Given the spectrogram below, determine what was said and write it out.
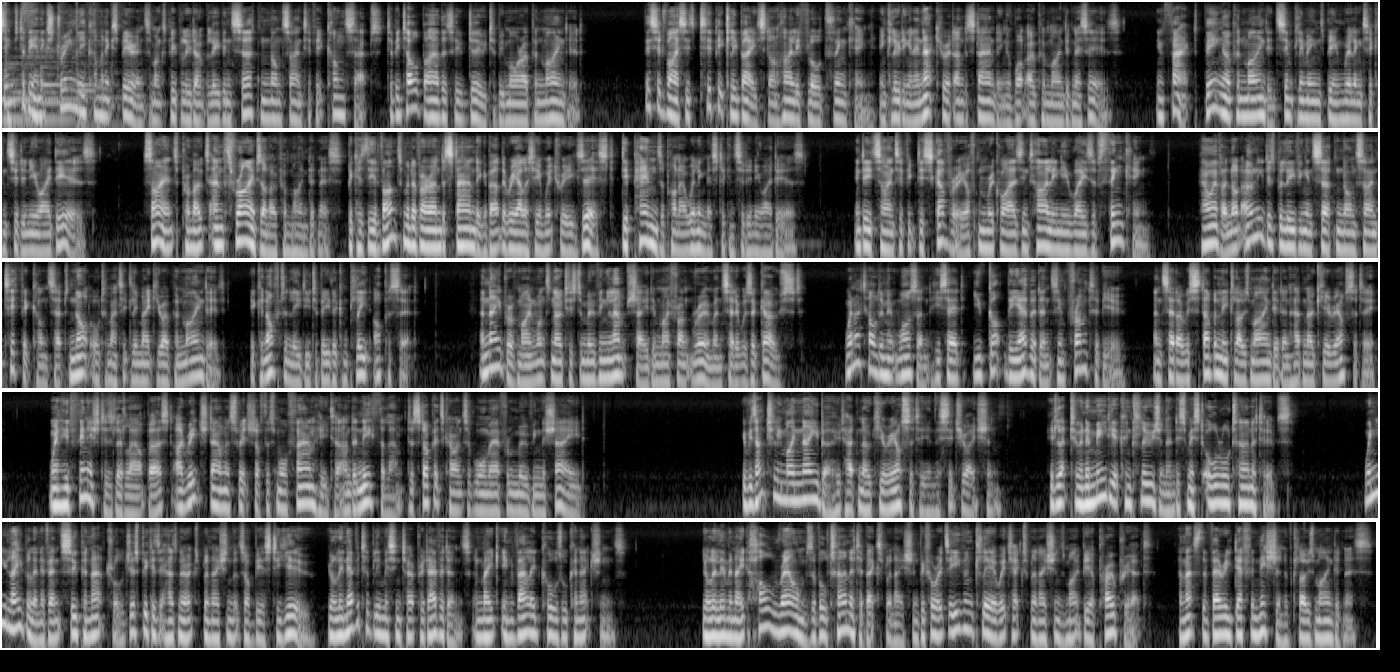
seems to be an extremely common experience amongst people who don't believe in certain non scientific concepts to be told by others who do to be more open minded. This advice is typically based on highly flawed thinking, including an inaccurate understanding of what open mindedness is. In fact, being open minded simply means being willing to consider new ideas. Science promotes and thrives on open mindedness because the advancement of our understanding about the reality in which we exist depends upon our willingness to consider new ideas. Indeed, scientific discovery often requires entirely new ways of thinking. However, not only does believing in certain non scientific concepts not automatically make you open minded, it can often lead you to be the complete opposite. A neighbour of mine once noticed a moving lampshade in my front room and said it was a ghost. When I told him it wasn't, he said, You've got the evidence in front of you, and said I was stubbornly close minded and had no curiosity. When he'd finished his little outburst, I reached down and switched off the small fan heater underneath the lamp to stop its currents of warm air from moving the shade. It was actually my neighbour who'd had no curiosity in this situation. He'd leapt to an immediate conclusion and dismissed all alternatives. When you label an event supernatural just because it has no explanation that's obvious to you, you'll inevitably misinterpret evidence and make invalid causal connections. You'll eliminate whole realms of alternative explanation before it's even clear which explanations might be appropriate, and that's the very definition of close mindedness.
